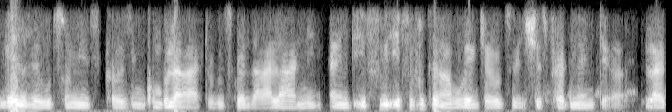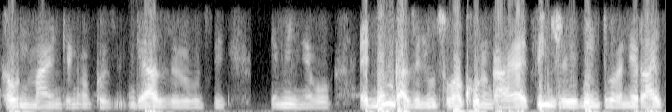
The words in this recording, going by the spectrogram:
ngenze ukuthi umise because ngikhumbula kahle ukuthi kwenzakalani. And if if futhi ngabuke nje ukuthi she's pregnant uh, like I wouldn't mind you know because ngiyazi ukuthi emini yabo? And bengazi lutho kakhulu ngayo. I think nje kuyinto ne-right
